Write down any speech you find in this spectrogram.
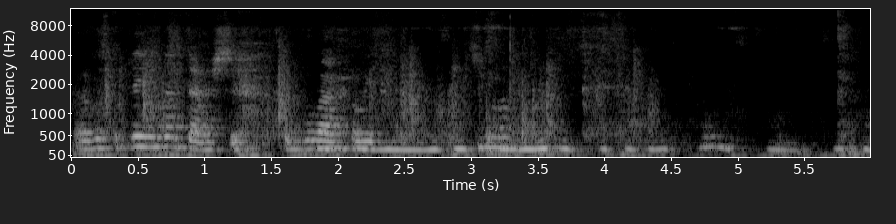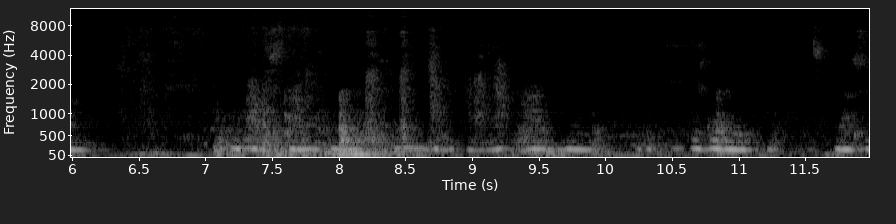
э, выступления Наташи Булаховой. Наши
